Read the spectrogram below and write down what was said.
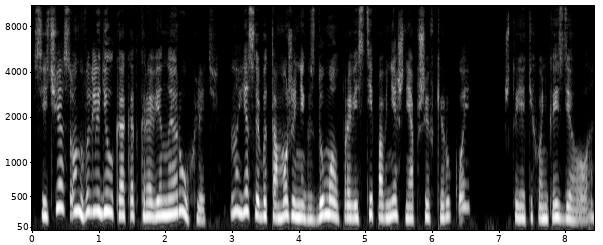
Сейчас он выглядел как откровенная рухлядь, но если бы таможенник вздумал провести по внешней обшивке рукой, что я тихонько и сделала,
